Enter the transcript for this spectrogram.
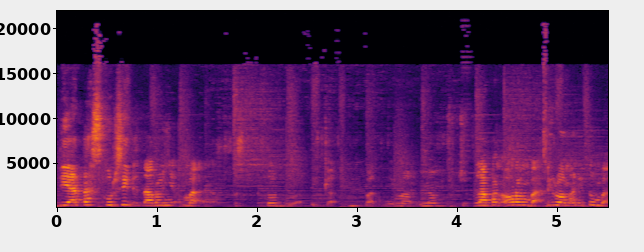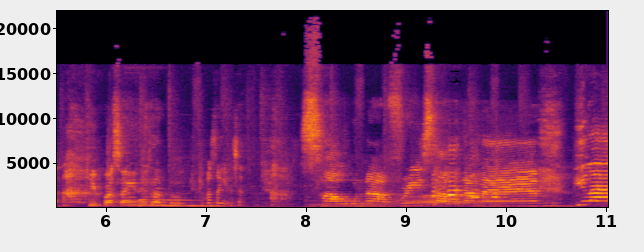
di atas kursi ditaruhnya mbak. Satu dua tiga empat lima enam tujuh delapan orang mbak di ruangan itu mbak. Kipas anginnya satu. kipas angin satu. Sauna, free sauna, men. gila.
